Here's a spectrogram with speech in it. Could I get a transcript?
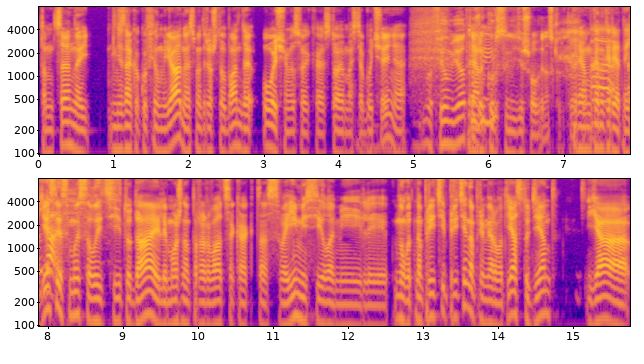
там цены не знаю, как у фильм Я, но я смотрел, что у банды очень высокая стоимость обучения. Ну, фильм Я прям... тоже курсы не дешевые, насколько Прям я конкретно. А, Есть да. ли смысл идти туда, или можно прорваться как-то своими силами, или... Ну, вот на прийти, прийти, например, вот я студент, я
